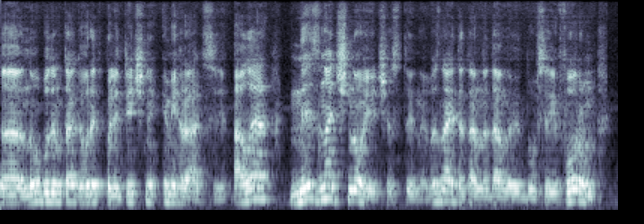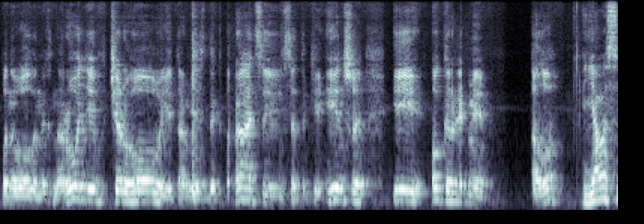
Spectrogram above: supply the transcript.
е, ну будемо так говорити, політичній еміграції, але незначної частини. Ви знаєте, там недавно відбувся і форум поневолених народів черговий, і там є декларації, і все таке інше, і окремі. Алло? Я вас,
